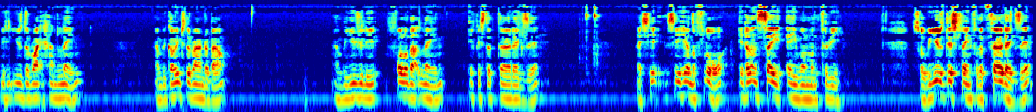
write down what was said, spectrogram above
we use the right hand lane and we go into the roundabout and we usually follow that lane if it's the third exit. I see, see here on the floor, it doesn't say A113. So we use this lane for the third exit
